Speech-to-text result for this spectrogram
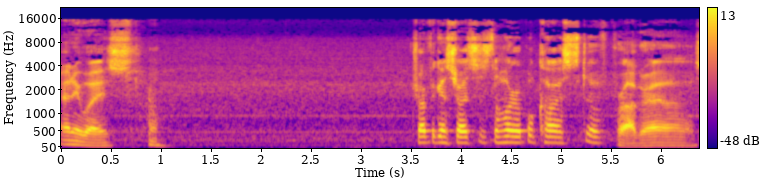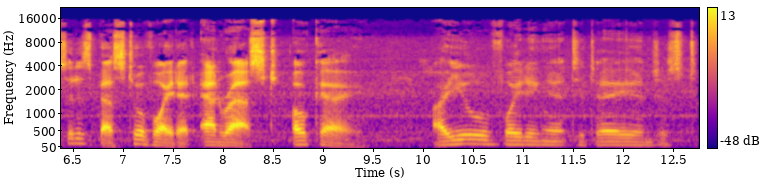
Anyways, traffic and stress is the horrible cost of progress. It is best to avoid it and rest. Okay. Are you avoiding it today and just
